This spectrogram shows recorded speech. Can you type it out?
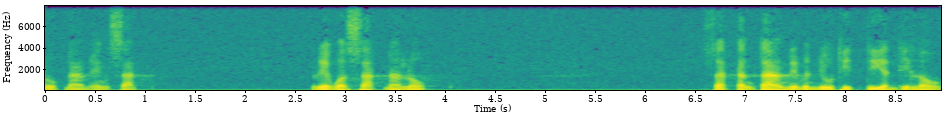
รูปนามแห่งสัตว์ เรียกว่าสัตว์นรกสัตว์ต่าง ๆ นี่มันอยู่ที่เตียนที่โล่ง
